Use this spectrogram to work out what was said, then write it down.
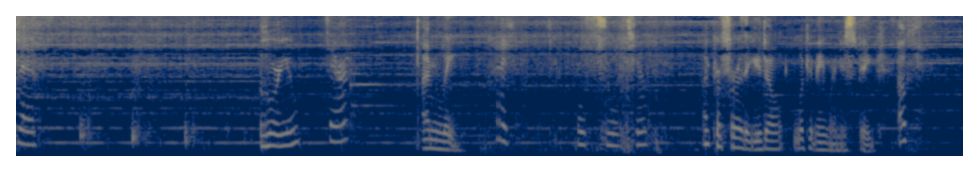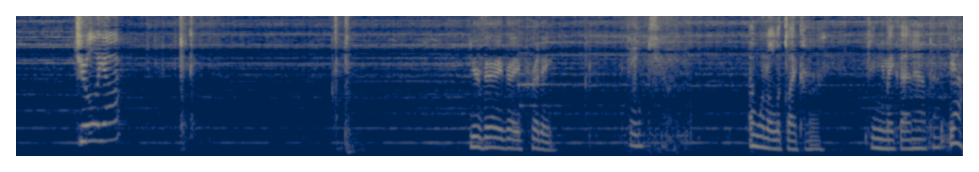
There. Who are you? Sarah? I'm Lee. Hi. Nice to meet you. I prefer that you don't look at me when you speak. Okay. Julia? You're very, very pretty. Thank you. I want to look like her. Can you make that happen? Yeah.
